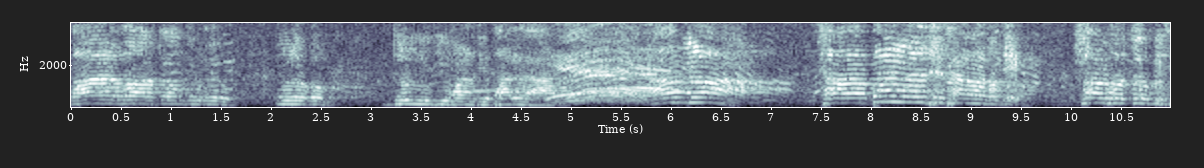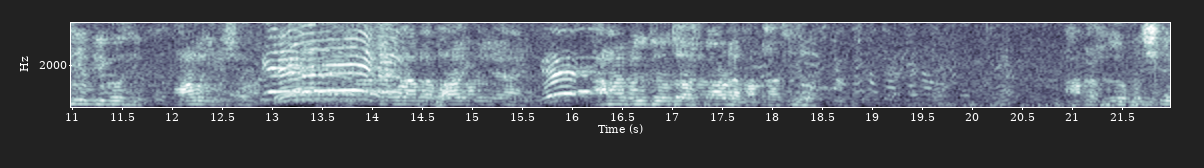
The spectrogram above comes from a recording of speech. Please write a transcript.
বারবার তদন্ত কোন রকম দুর্নীতি বানাতে পারে না। আমরা সারা বাংলাদেশে থানার মধ্যে সর্বোচ্চ মিছিল বিকশি আমি এখন আমরা ভয় করি নাই আমার বিরুদ্ধে দশ বারোটা মামলা ছিল। আমরা শুধু বুঝতে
